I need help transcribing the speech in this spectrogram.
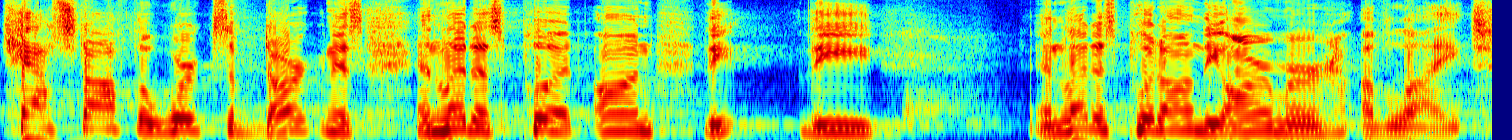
cast off the works of darkness and let us put on the, the and let us put on the armor of light.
